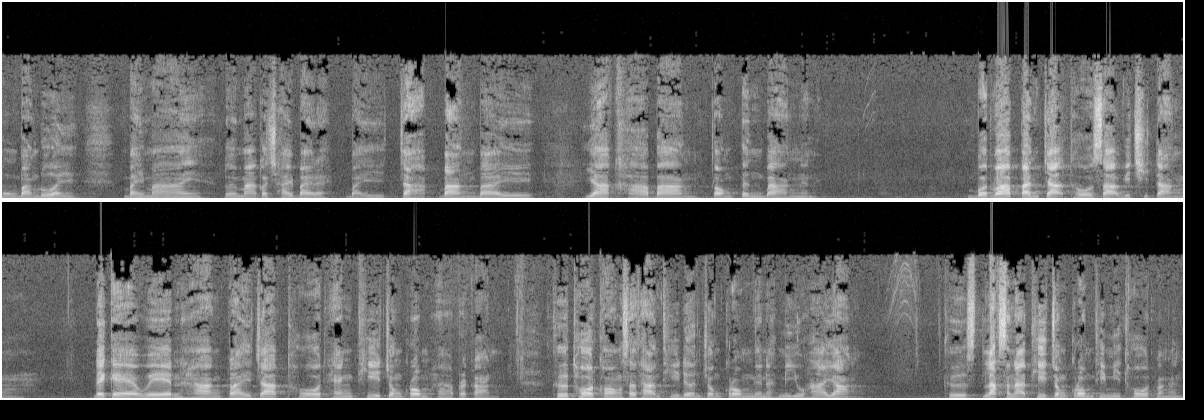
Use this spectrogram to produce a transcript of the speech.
มุงบังด้วยใบไม้ โดยมากก็ใช้ใบอะไรใบจากบ้างใบหญ้าคาบ้าง ตองตึงบ้างนั่นบทว่าปัญจโทสวิชิตัง ได้แก่เว้นห่างไกลจากโทษแห่งที่จงกรมห้าประการ คือโทษของสถานที่เดินจงกรมเนี่ยนะมีอยู่ห้าอย่าง คือลักษณะที่จงกรมที่มีโทษว่างั้น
